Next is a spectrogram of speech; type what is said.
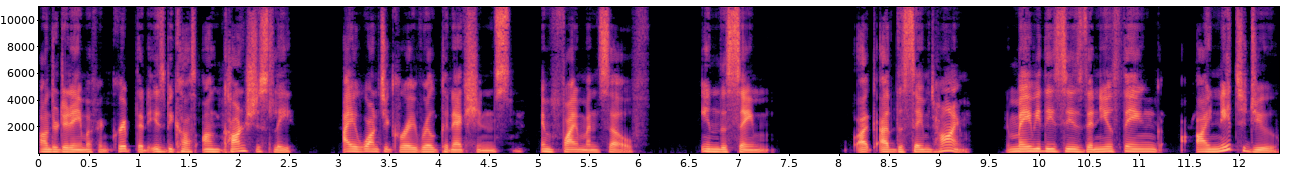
under the name of Encrypted is because unconsciously I want to create real connections and find myself in the same, like at the same time. Maybe this is the new thing I need to do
